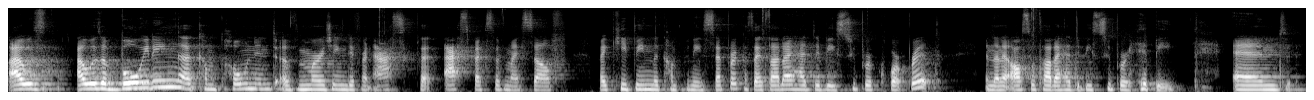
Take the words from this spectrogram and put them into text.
I was I was avoiding a component of merging different aspe- aspects of myself by keeping the company separate because I thought I had to be super corporate, and then I also thought I had to be super hippie. And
